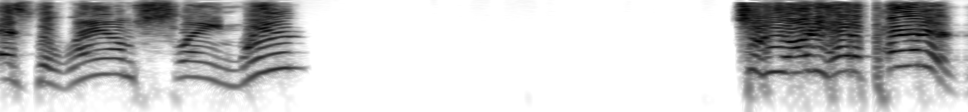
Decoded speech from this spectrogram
as the lamb slain when? So He already had a pattern.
